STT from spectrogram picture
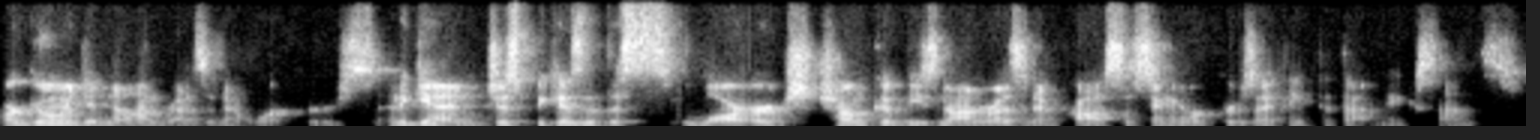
are going to non-resident workers. And again, just because of this large chunk of these non-resident processing workers, I think that that makes sense.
